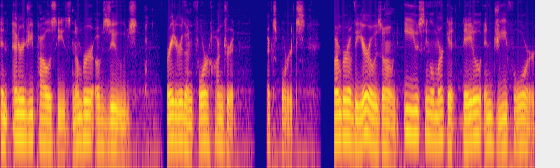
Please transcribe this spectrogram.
and energy policies. Number of zoos, greater than 400. Exports. Member of the Eurozone, EU Single Market, NATO, and G4.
